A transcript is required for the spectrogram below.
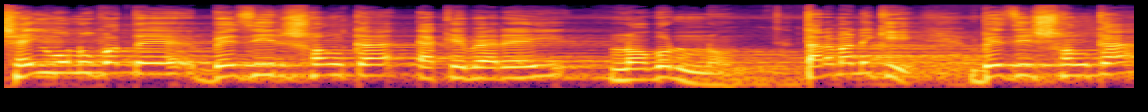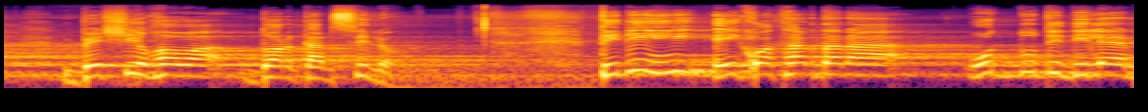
সেই অনুপাতে বেজির সংখ্যা একেবারেই নগণ্য। তার মানে কি? বেজির সংখ্যা বেশি হওয়া দরকার ছিল। তিনি এই কথার দ্বারা উদ্যুতি দিলেন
